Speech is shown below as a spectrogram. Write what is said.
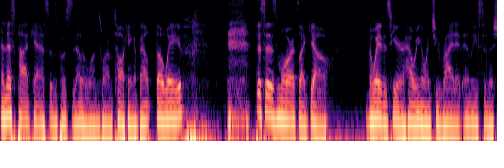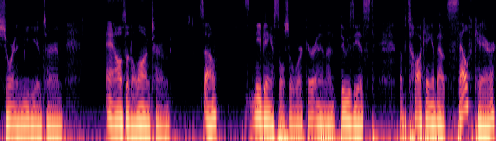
in this podcast, as opposed to the other ones where I'm talking about the wave, this is more, it's like, yo, the wave is here. How are we going to ride it, at least in the short and medium term, and also the long term? So, me being a social worker and an enthusiast of talking about self care,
